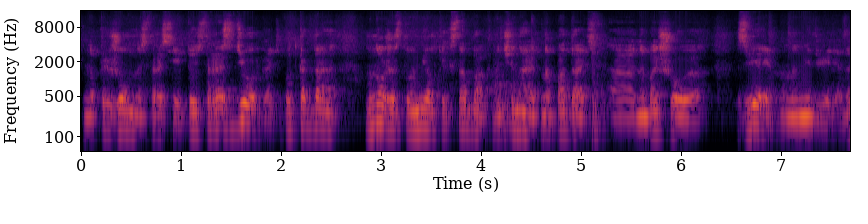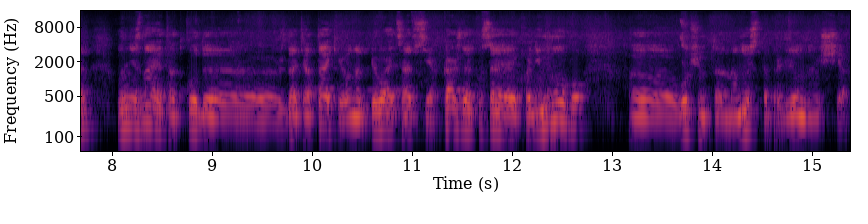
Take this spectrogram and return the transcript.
напряженность России. То есть раздергать. Вот когда множество мелких собак начинают нападать э, на большого зверя, на медведя, да, он не знает, откуда ждать атаки, он отбивается от всех. Каждая кусая понемногу, в общем-то, наносит определенный ущерб.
